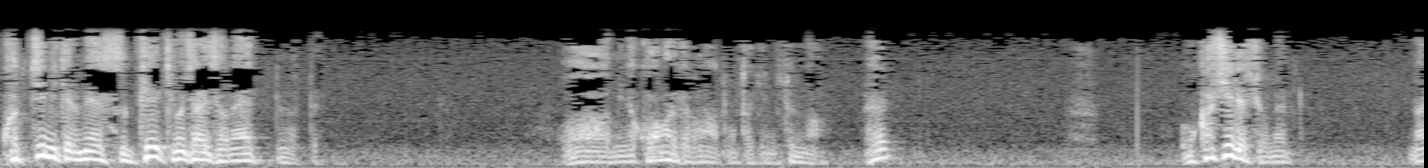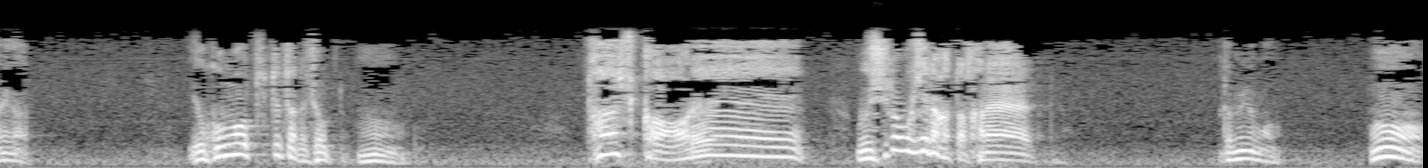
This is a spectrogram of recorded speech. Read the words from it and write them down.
こっち見てる目すっげえ気持ち悪いですよね、ってなって。ああ、みんな怖がるけどなと思った時に一人が、え？おかしいですよね。何が？横顔つってたでしょ？うん。確かあれ、後ろ向きじゃなかったですかねとみんなが、うん、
